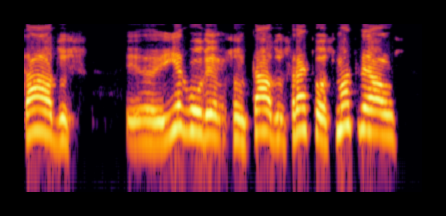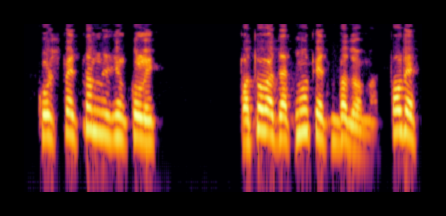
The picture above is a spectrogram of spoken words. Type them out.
tādus uh, ieguldījumus un tādus retos materiālus, kurus pēc tam nezinu, kur likt. Par to vajadzētu nopietni padomāt. Paldies!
